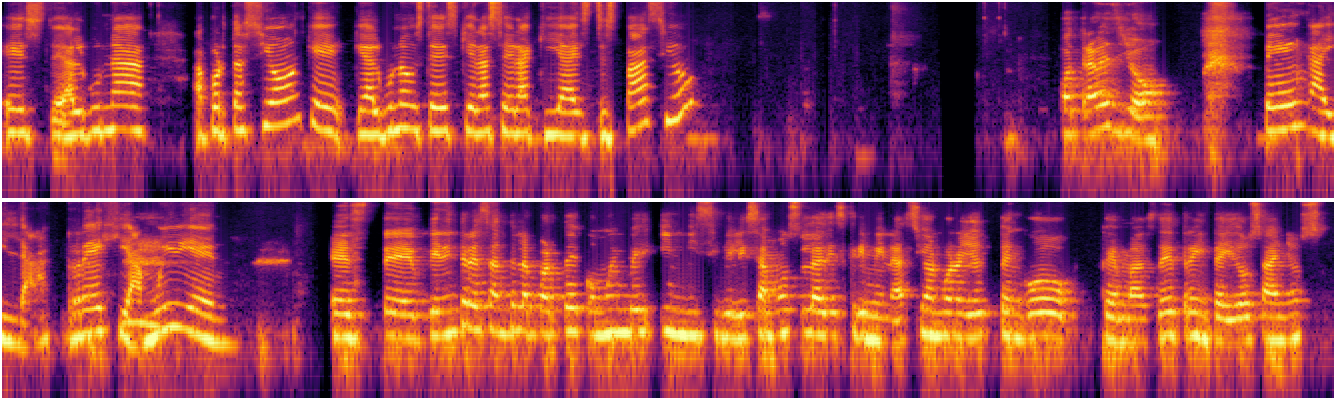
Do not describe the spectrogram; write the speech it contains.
este, alguna aportación que, que alguno de ustedes quiera hacer aquí a este espacio? Otra vez yo. Venga, Hilda, Regia, muy bien. Este, bien interesante la parte de cómo invisibilizamos la discriminación. Bueno, yo tengo que más de 32 años,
